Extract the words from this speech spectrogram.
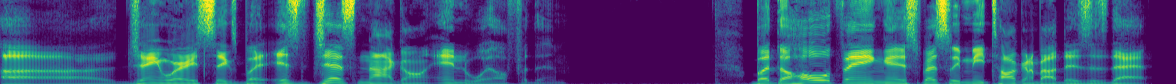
uh, January 6th, but it's just not going to end well for them. But the whole thing, especially me talking about this, is that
